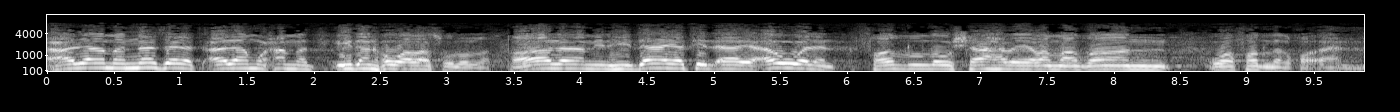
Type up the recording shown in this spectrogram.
على من نزلت؟ على محمد. إذا هو رسول الله. قال من هداية الآية أولا فضل شهر رمضان وفضل القرآن.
